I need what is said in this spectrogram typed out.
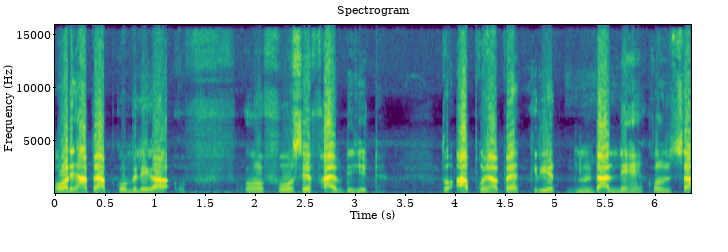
और यहाँ पे आपको मिलेगा फोर से फाइव डिजिट तो आपको यहाँ पे क्रिएट डालने हैं। कौन सा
